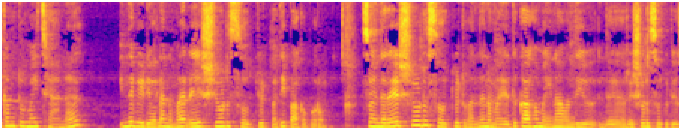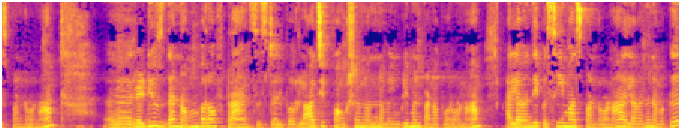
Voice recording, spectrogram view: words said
வெல்கம் டு மை சேனல் இந்த வீடியோவில் நம்ம ரேஷியோடு சர்க்யூட் பற்றி பார்க்க போகிறோம் ஸோ இந்த ரேஷியோடு சர்க்யூட் வந்து நம்ம எதுக்காக மெயினாக வந்து யூ- இந்த ரேஷியோடு சர்க்யூட் யூஸ் பண்ணுறோன்னா reduce the number of transistor இப்போ ஒரு லாஜிக் ஃபங்க்ஷன் வந்து நம்ம இம்ப்ளிமெண்ட் பண்ண போகிறோன்னா அதில் வந்து இப்போ சிமாஸ் பண்ணுறோன்னா அதில் வந்து நமக்கு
